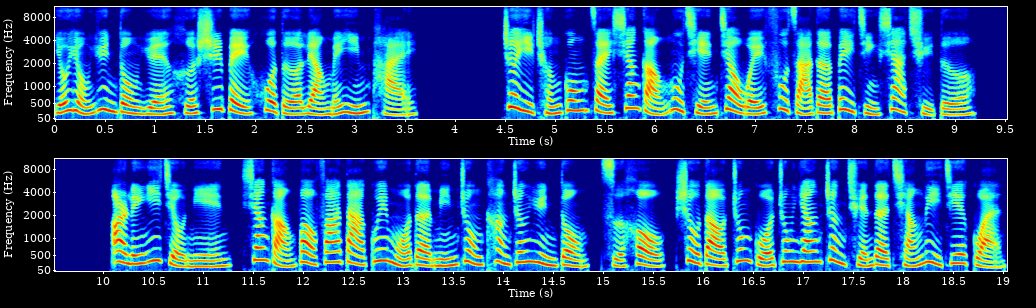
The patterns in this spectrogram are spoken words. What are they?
游泳运动员何诗蓓获得两枚银牌。这一成功在香港目前较为复杂的背景下取得。二零一九年，香港爆发大规模的民众抗争运动，此后受到中国中央政权的强力接管。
